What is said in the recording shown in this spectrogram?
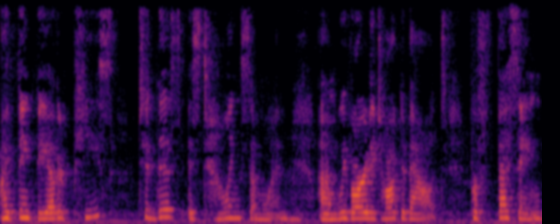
I think the other piece to this is telling someone. Um, we've already talked about professing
